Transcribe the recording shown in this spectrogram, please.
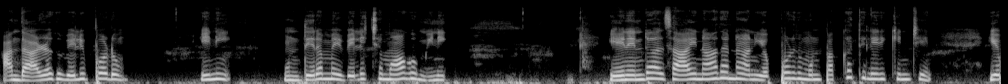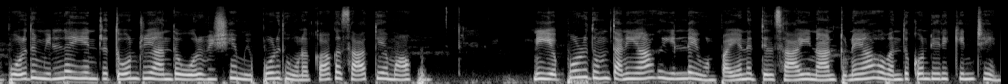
அந்த அழகு வெளிப்படும். இனி உன் திறமை வெளிச்சமாகும் இனி. ஏனென்றால் சாய்நாதன் நான் எப்பொழுதும் உன் பக்கத்தில் இருக்கின்றேன். எப்பொழுதும் இல்லை என்று தோன்றிய அந்த ஒரு விஷயம் இப்பொழுது உனக்காக சாத்தியமாகும். நீ எப்பொழுதும் தனியாக இல்லை உன் பயணத்தில் சாய் நான் துணையாக வந்து கொண்டிருக்கின்றேன்.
